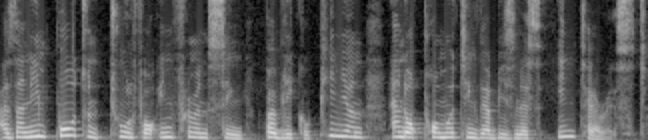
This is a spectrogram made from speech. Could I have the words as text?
as an important tool for influencing public opinion and or promoting their business interest.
